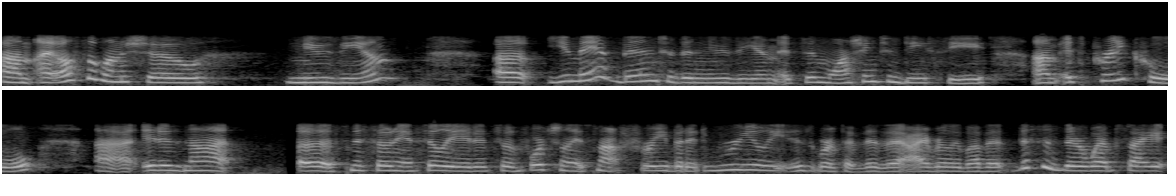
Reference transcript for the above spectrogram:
Um, I also want to show Newseum. Uh, you may have been to the Newseum. It's in Washington, D.C. Um, it's pretty cool. Uh, it is not uh, Smithsonian affiliated, so unfortunately it's not free, but it really is worth a visit. I really love it. This is their website,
